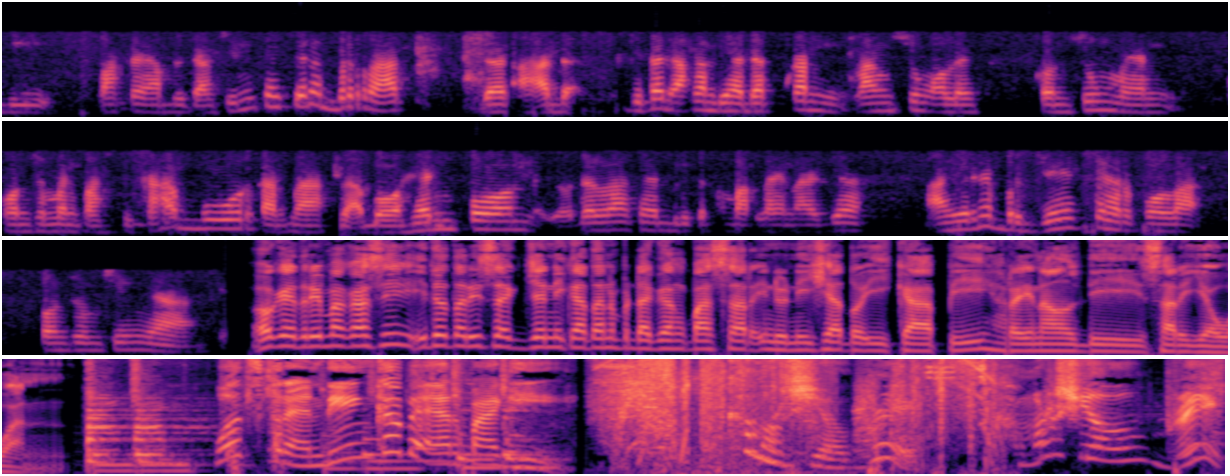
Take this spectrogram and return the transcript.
dipakai aplikasi ini, saya kira berat. Dan ada kita akan dihadapkan langsung oleh konsumen. Konsumen pasti kabur karena nggak bawa handphone. Ya udahlah saya beli ke tempat lain aja. Akhirnya bergeser pola konsumsinya. Oke, terima kasih. Itu tadi Sekjen Ikatan Pedagang Pasar Indonesia atau IKAPI, Reynaldi Sariawan. What's Trending KBR Pagi? Commercial Break. Commercial Break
